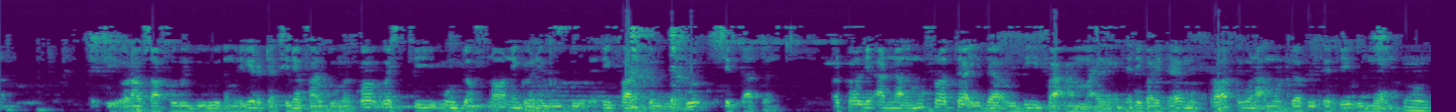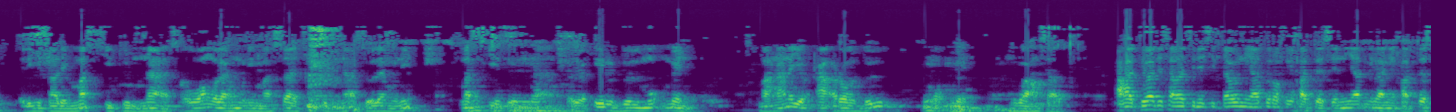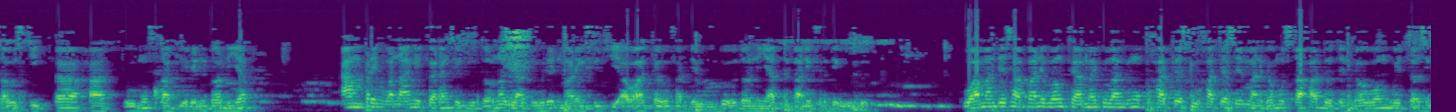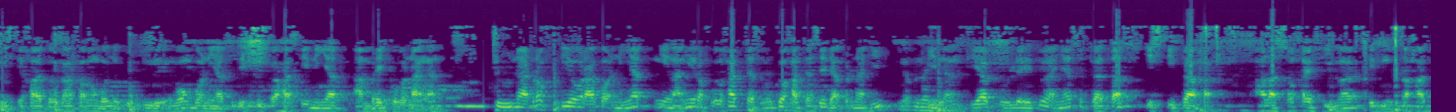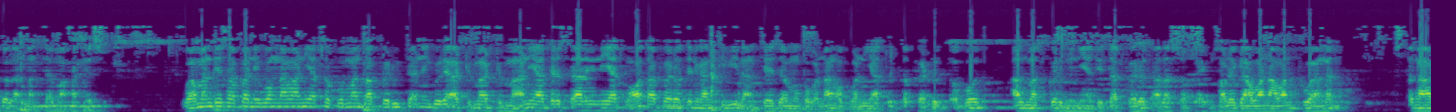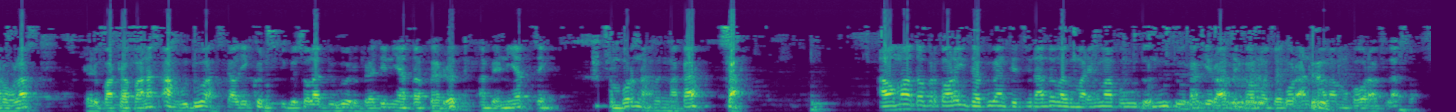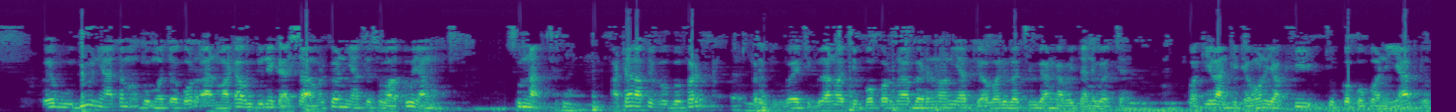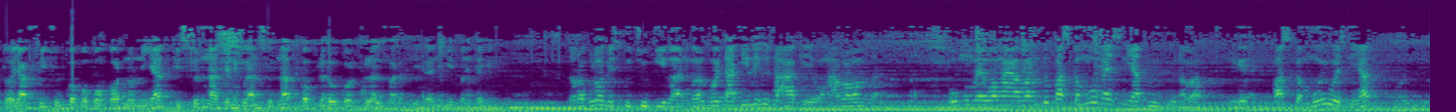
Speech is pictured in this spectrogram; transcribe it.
jadi orang usah furu dulu dan mereka redaksinya fardu mereka wes di mudofno nih gue wudu. Jadi fardu wudu sitatun Mereka li anal mufrada ida udifa amal. Jadi kalau itu mufrad itu nak mudah itu jadi umum. Hmm. Jadi misalnya masjidun nas, orang oleh muni masjidun nas, oleh muni masjidun nas. Irdul mukmin. Mana ya a'rodul mukmin. Wangsal. Ahadu ada salah jenis itu niat rofi hadas niat ngilangi hadas aus tiga hatu muftakirin atau niat amprih menangi barang sing butono ya turin maring suci awal ada fardhu wudu atau niat tekani fardhu wudu. Wa man desapane wong damai ku langkung hadasu hadase man ka mustahado den ka wong wedok sing istihadah kakak mongko nyukupi wong kon niat hati niat amrih kewenangan. Duna roh dia ora kok niat ngilangi rohul hadas mergo hadasnya tidak pernah hilang. Dia boleh itu hanya sebatas istibahah ala sahih fima fil mustahado lan madama hadas. Wa man desapane wong nawan niat sapa man tabarudak ning golek adem-adem niat terus niat mu'tabarotin kang diwilang jaza mongko wenang apa niat tabarut apa al-mazkur min niat tabarut ala sahih. Misale awan-awan banget setengah rolas daripada panas ah wudu ah sekaligus tiga sholat duhur berarti niat tabarut ambek niat sing sempurna maka sah. Alma atau perkara yang dilakukan di lagu maring ma wudu wudu kaki rasin kalau mau Quran malam mau ora Kue wudhu niatnya mau baca Quran, maka wudhunya gak sah. Mereka niat sesuatu yang sunat. Ada nabi bobo ber berdu. Wajib lan wajib pokoknya bareng niat di awal wajib kami jani wajah. Wakilan tidak mau yakfi cukup pokok niat atau yakfi cukup pokok niat di sunat dan kelan sunat kau belau kau belal marti dan ini penting. Cara kula wis tujuh kilan, kalau kowe caci cilik wis akeh wong awam. Umume wong awam itu pas kemu wis niat wudu napa? Pas kemu wis niat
